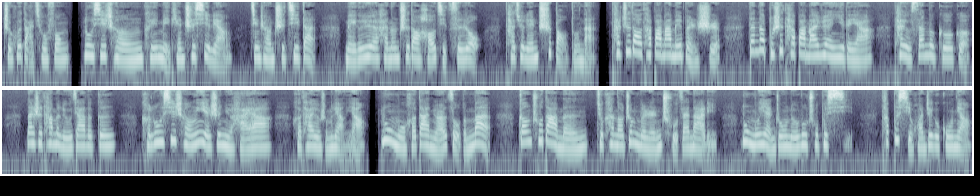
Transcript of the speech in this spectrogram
只会打秋风，陆西城可以每天吃细粮，经常吃鸡蛋，每个月还能吃到好几次肉，他却连吃饱都难。他知道他爸妈没本事，但那不是他爸妈愿意的呀。他有三个哥哥，那是他们刘家的根。可陆西城也是女孩啊，和他有什么两样？陆母和大女儿走得慢，刚出大门就看到这么个人杵在那里，陆母眼中流露出不喜。他不喜欢这个姑娘，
